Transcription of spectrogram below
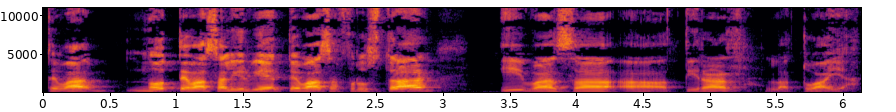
te va, no te va a salir bien, te vas a frustrar y vas a, a tirar la toalla.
